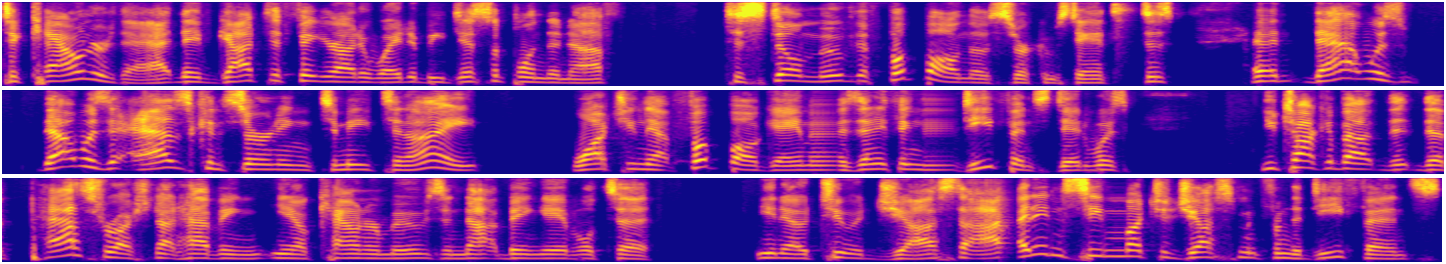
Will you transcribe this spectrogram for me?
to counter that. They've got to figure out a way to be disciplined enough to still move the football in those circumstances. And that was that was as concerning to me tonight watching that football game as anything the defense did was you talk about the, the pass rush not having you know counter moves and not being able to you know to adjust i, I didn't see much adjustment from the defense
